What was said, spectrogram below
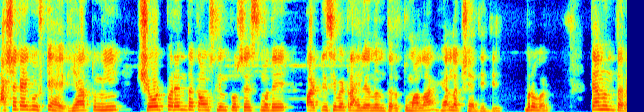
अशा काही गोष्टी आहेत. ह्या तुम्ही शेवटपर्यंत काउन्सिलिंग प्रोसेसमध्ये पार्टिसिपेट राहिल्यानंतर तुम्हाला ह्या लक्षात येतील. बरोबर? त्यानंतर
